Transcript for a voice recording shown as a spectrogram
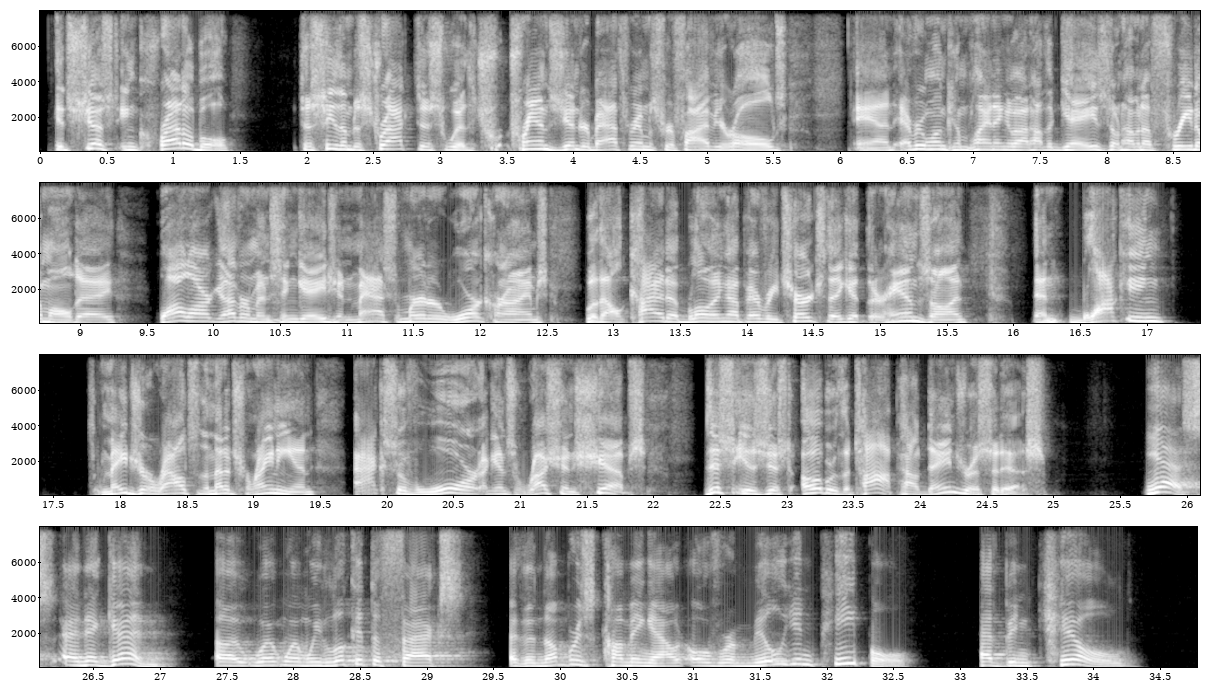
It's just incredible to see them distract us with tr transgender bathrooms for five-year-olds and everyone complaining about how the gays don't have enough freedom all day while our governments engage in mass murder war crimes with al-Qaeda blowing up every church they get their hands on and blocking major routes in the Mediterranean, acts of war against Russian ships. This is just over the top how dangerous it is. Yes. And again, uh, when, when we look at the facts and the numbers coming out, over a million people have been killed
